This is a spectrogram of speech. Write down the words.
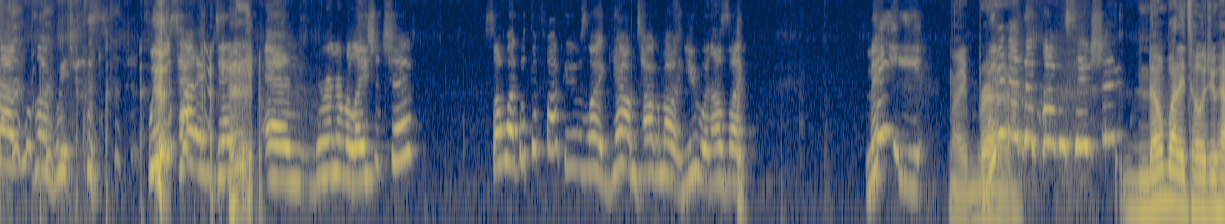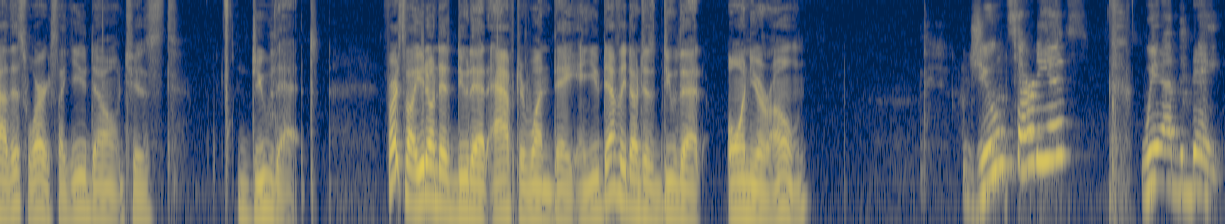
I was like, we just, we just had a date and we're in a relationship. So I'm like, what the fuck? And he was like, yeah, I'm talking about you. And I was like, me? Like, bro. We didn't have that conversation. nobody told you how this works. Like, you don't just do that. First of all, you don't just do that after one date, and you definitely don't just do that on your own. June 30th, we had the date.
